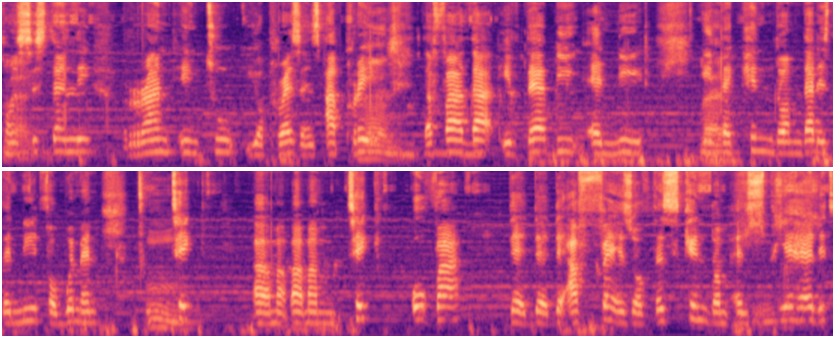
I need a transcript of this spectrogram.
consistently run into your presence. I pray the Father, if there be a need in the kingdom, that is the need for women to Mm. take um, um, um, take over the, the, the affairs of this kingdom and spearhead it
